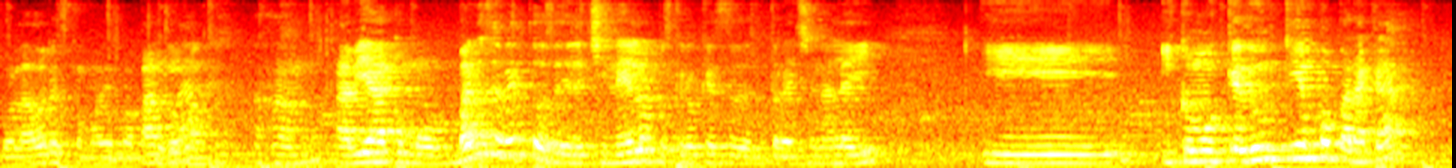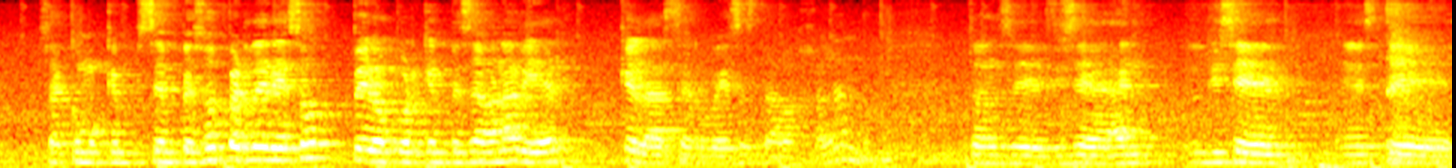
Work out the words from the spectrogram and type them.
voladores como de Papantla. Ajá. Había como varios eventos, el Chinelo, pues creo que es el tradicional ahí. Y, y como que de un tiempo para acá, o sea, como que se empezó a perder eso, pero porque empezaron a ver que la cerveza estaba jalando. Entonces, dice, dice este,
